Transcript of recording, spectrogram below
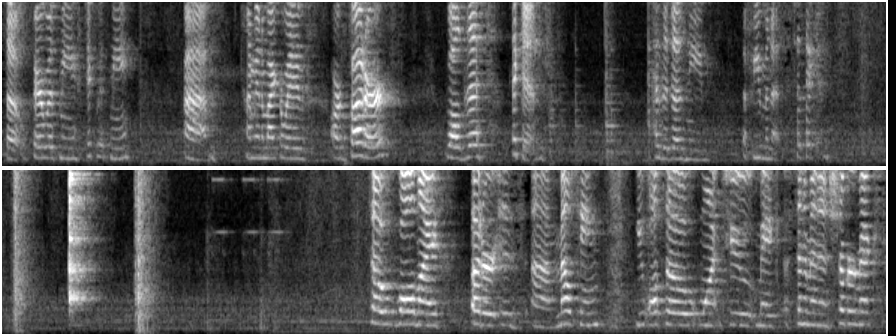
So bear with me, stick with me. Um, I'm gonna microwave our butter while this thickens because it does need a few minutes to thicken. So while my butter is um, melting, you also want to make a cinnamon and sugar mix.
